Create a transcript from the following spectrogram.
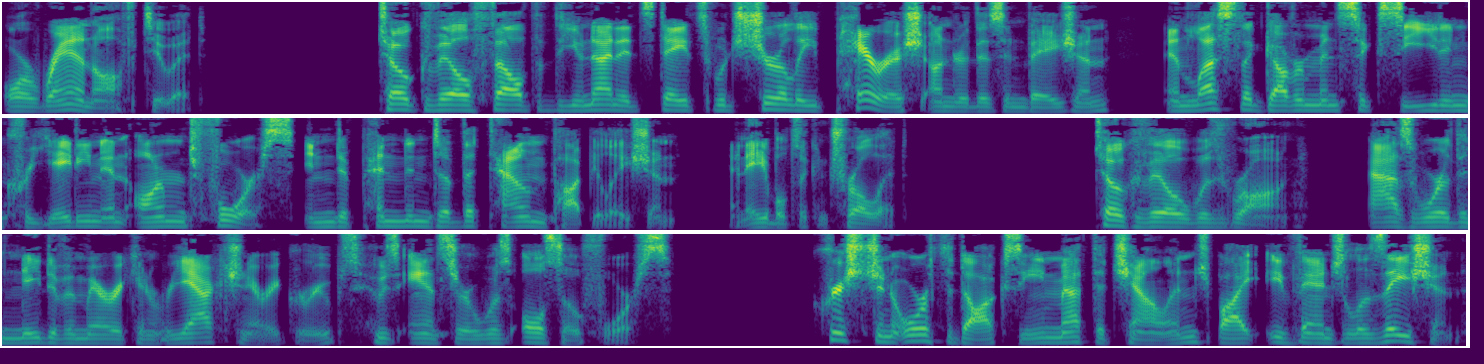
or ran off to it. Tocqueville felt that the United States would surely perish under this invasion unless the government succeed in creating an armed force independent of the town population and able to control it. Tocqueville was wrong as were the Native American reactionary groups, whose answer was also force. Christian orthodoxy met the challenge by evangelization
